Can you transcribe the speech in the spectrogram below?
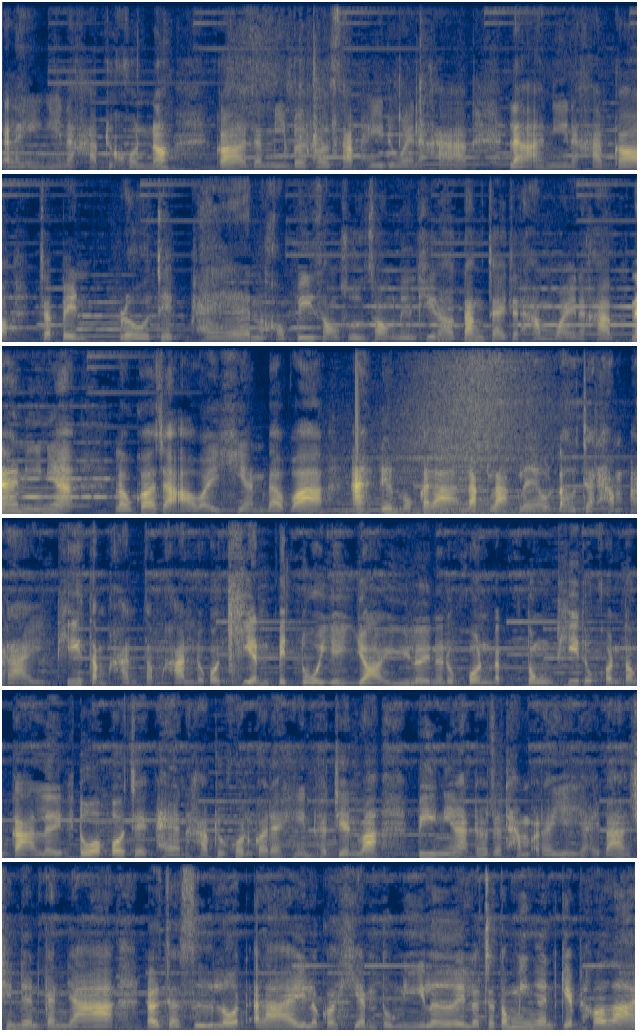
อะไรอย่างนี้นะครับ ทุกคนเนาะ ก็จะมีเบอร์โทรศัพท์ให้ด้วยนะครับ แล้วอันนี้นะครับก็จะเป็นโปรเจกต์แพลนของปี 2021 ที่เราตั้งใจจะทำไว้นะครับ หน้านี้เนี่ยเราก็จะเอาไว้เขียนแบบว่า อะเดือนมกราหลัก ๆ แล้วเราจะทำอะไรที่สำคัญสำคัญแล้วก็เขียนไปตัวใหญ่ ๆ เลยนะทุกคนแบบตรงที่ทุกคนต้องการเลยตัวโปรเจกต์แพนนะครับทุกคนก็ได้เห็นชัดเจนว่าปีนี้เราจะทำอะไรใหญ่ ๆ บ้าง เช่นเดือนกันยา เราจะซื้อรถอะไรแล้วก็เขียนตรงนี้เลย เราจะต้องมีเงินเก็บเท่าไหร่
